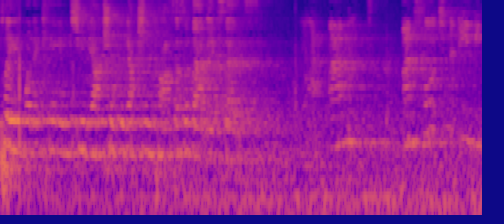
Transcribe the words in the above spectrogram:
played when it came to the actual production process, if that makes sense. Um, unfortunately, we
